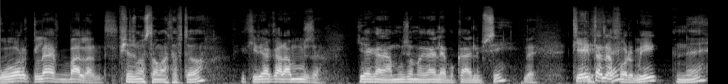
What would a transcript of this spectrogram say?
Work-life balance. Ποιος μας το έμαθε αυτό, Η κυρία Καραμούζα. Κύριε Καραμούζο, μεγάλη αποκάλυψη. Ναι. Και Ήρθε. ήταν αφορμή Ναι.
